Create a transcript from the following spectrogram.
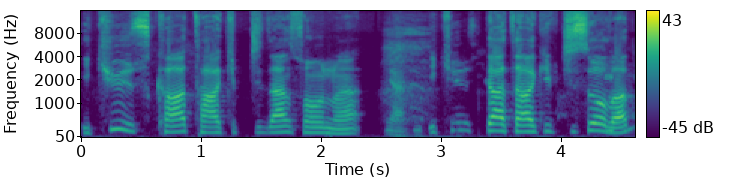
200k takipçiden sonra yani 200k takipçisi olan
